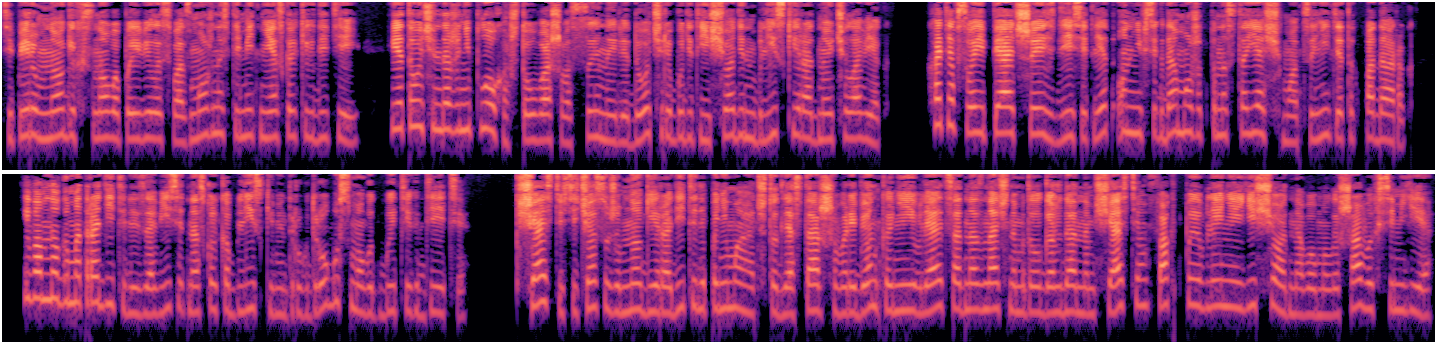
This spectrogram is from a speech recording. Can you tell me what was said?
Теперь у многих снова появилась возможность иметь нескольких детей. И это очень даже неплохо, что у вашего сына или дочери будет еще один близкий родной человек. Хотя в свои 5, 6, 10 лет он не всегда может по-настоящему оценить этот подарок. И во многом от родителей зависит, насколько близкими друг другу смогут быть их дети. К счастью, сейчас уже многие родители понимают, что для старшего ребенка не является однозначным и долгожданным счастьем факт появления еще одного малыша в их семье.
